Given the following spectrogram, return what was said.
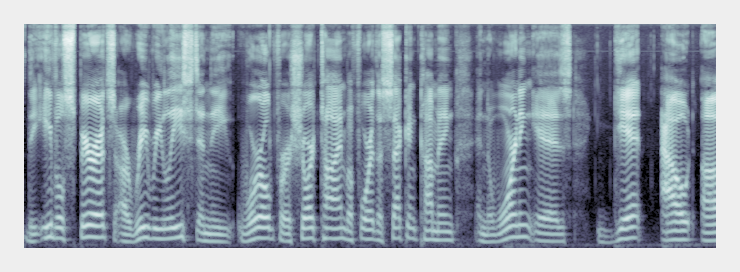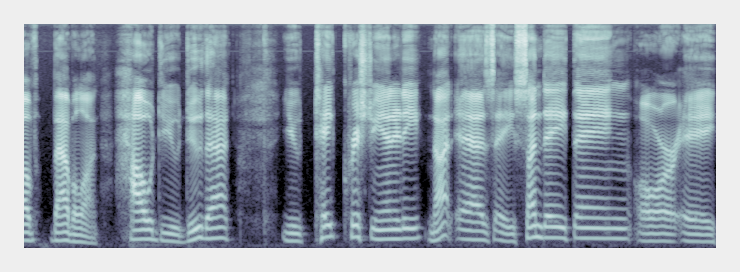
the evil spirits are re released in the world for a short time before the second coming, and the warning is get out of Babylon. How do you do that? You take Christianity not as a Sunday thing or a,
